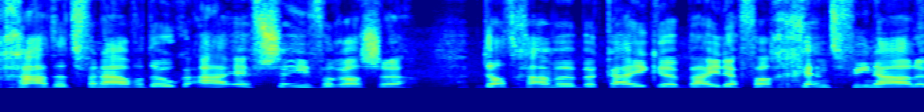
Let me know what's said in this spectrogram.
Gaat het vanavond ook AFC verrassen? Dat gaan we bekijken bij de Van Gent finale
